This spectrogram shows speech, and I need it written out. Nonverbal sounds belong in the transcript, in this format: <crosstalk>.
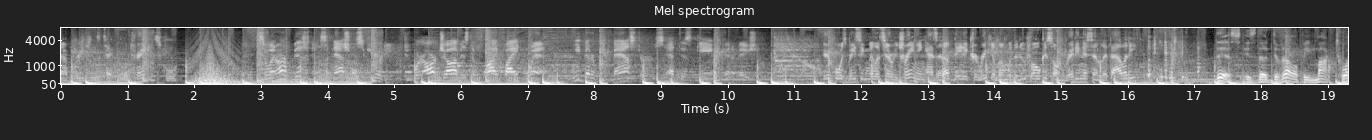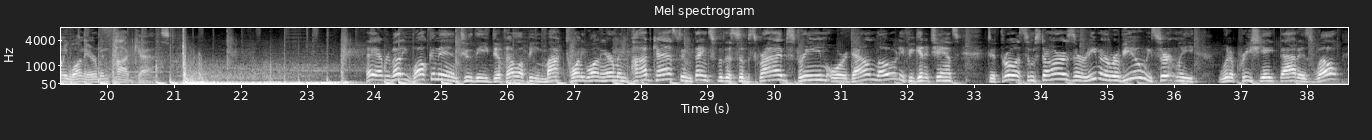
Aviation Operations Technical Training School. So, in our business of national security, where our job is to fly, fight, win, we better be masters at this game of innovation. Air Force Basic Military Training has an updated curriculum with a new focus on readiness and lethality. This is the Developing Mach 21 Airmen podcast. Hey, everybody, welcome in to the Developing Mach 21 Airmen podcast, and thanks for the subscribe, stream, or download. If you get a chance to throw us some stars or even a review, we certainly would appreciate that as well.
